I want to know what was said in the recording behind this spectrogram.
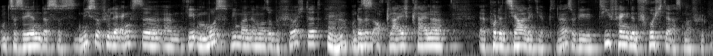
um zu sehen, dass es nicht so viele Ängste ähm, geben muss, wie man immer so befürchtet. Mhm. Und dass es auch gleich kleine Potenziale gibt. Ne? So die tief hängenden Früchte erstmal pflücken.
